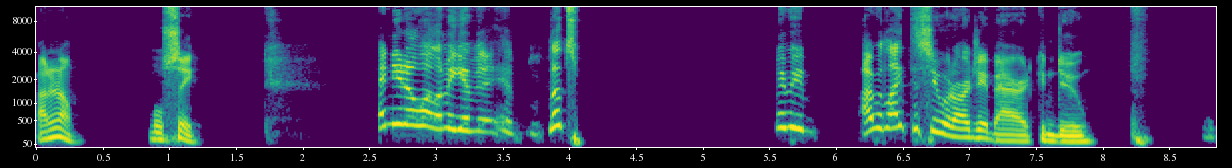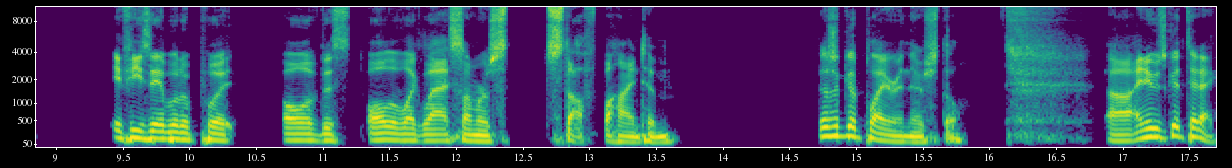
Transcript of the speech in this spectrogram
I don't know. We'll see. And you know what? Let me give it. Let's maybe I would like to see what RJ Barrett can do if he's able to put all of this, all of like last summer's stuff behind him. There's a good player in there still. Uh, and he was good today.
